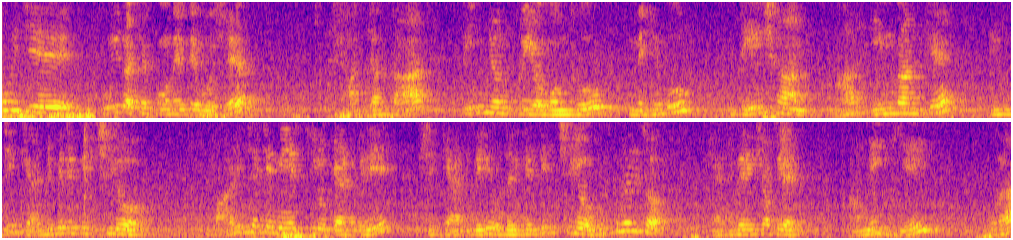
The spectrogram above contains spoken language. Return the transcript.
ওই যে ফুল গাছের কোণেতে বসে সাজ্জাদ তার তিনজন প্রিয় বন্ধু মেহবুব, দিলশান আর ইমরানকে তিনটি ক্যাডবেরি দিচ্ছিল। বাড়ি থেকে নিয়ে এসেছিল ক্যাডবেরি, সে ক্যাডবেরি ওদেরকে দিচ্ছিল, বুঝতে পেরেছ? Cadbury chocolate. আমি গিয়েই ওরা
